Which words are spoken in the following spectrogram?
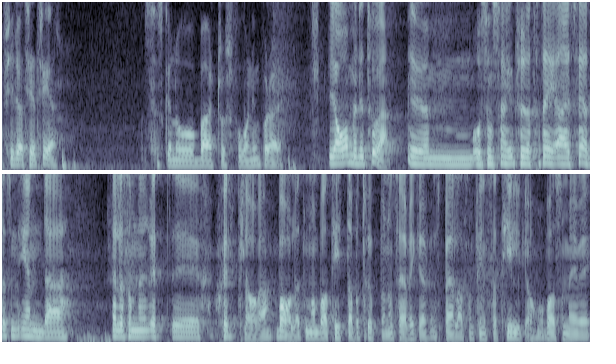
4-3-3. Så ska nog Bartos få ordning på det här. Ja, men det tror jag. Um, och som sagt, 4-3-3, jag ser det som enda, eller som den rätt eh, självklara valet om man bara tittar på truppen och ser vilka spelare som finns att tillgå och vad som är,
